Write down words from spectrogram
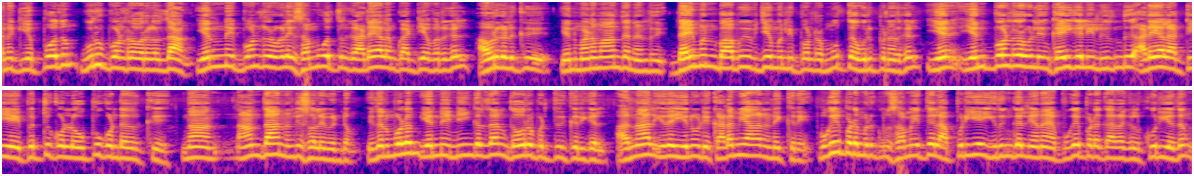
எனக்கு எப்போதும் குரு போன்றவர்கள் தான். என்னை போன்றவர்களை சமூகத்திற்கு அடையாளம் காட்டியவர்கள் அவர்களுக்கு என் மனமார்ந்த நன்றி. டைமண்ட் பாபு விஜயமல்லி போன்ற மூத்த உறுப்பினர்கள் என் போன்றவர்களின் கைகளில் இருந்து அடையாள அட்டையை பெற்றுக்கொள்ள ஒப்புக்கொண்டதற்கு நான் நான் தான் நன்றி சொல்ல வேண்டும். இதன் மூலம் என்னை நீங்கள் தான் கௌரவப்படுத்தியிருக்கிறீர்கள். அதனால் இதை என்னுடைய கடமையாக நினைக்கிறேன். புகைப்படம் எடுக்கும் சமயத்தில் அப்படியே இருங்கள் என புகைப்படக்காரர்கள் கூறியதும்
